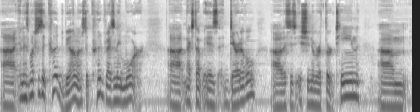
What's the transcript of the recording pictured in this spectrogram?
uh, and as much as it could. To be honest, it could resonate more. Uh, next up is Daredevil. Uh, this is issue number thirteen. Um,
